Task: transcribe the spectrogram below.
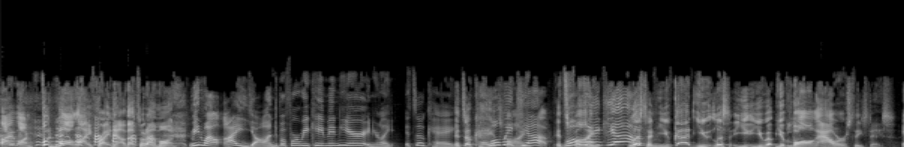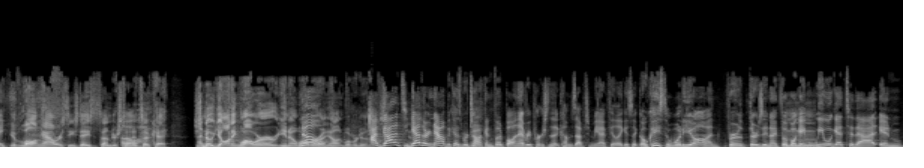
I'm on football life right now. That's what I'm on. Meanwhile, I yawned before we came in here, and you're like, "It's okay. It's okay. We'll it's wake fine. you up. It's fine. we'll fine. wake you up." Listen, you've got you. Listen, you you have, you have long hours these days. You have long hours these days. It's understood. It's Oh. okay. Just no yawning while we're you know while No. we're you know, while we're doing. I've got it together now because we're talking football, and every person that comes up to me, I feel like is like, okay, so what are you on for Thursday night football Mm-hmm. game? We will get to that and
